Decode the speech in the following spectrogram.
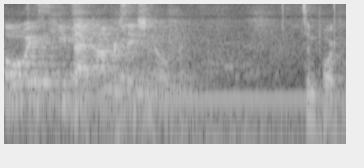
Always keep that conversation open. It's important.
